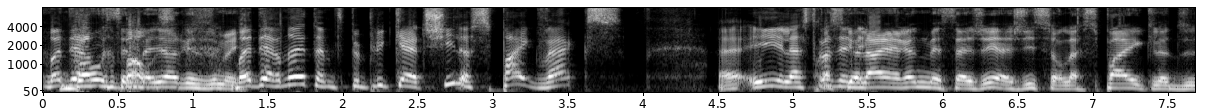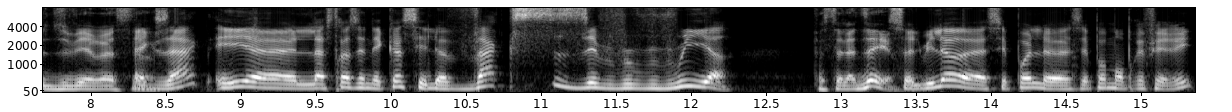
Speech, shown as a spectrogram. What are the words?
Bon, Moder- bon, c'est le meilleur résumé. Moderna est un petit peu plus catchy, le Spikevax. euh, et Parce que l'AstraZeneca. l'ARN messager agit sur la spike là, du, du virus. là. Exact. Et euh, l'AstraZeneca, c'est le Vaxzevria. Facile à dire. Celui-là, euh, c'est pas le, c'est pas mon préféré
